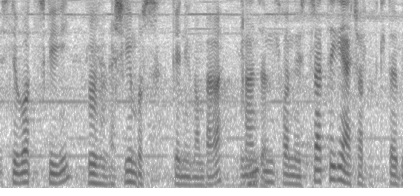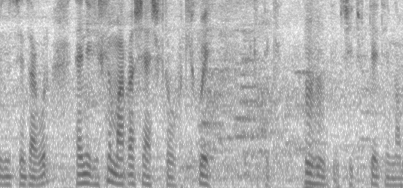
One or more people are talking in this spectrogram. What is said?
Стивотскигийн ашигын бус гэх нэг ном байгаа. Энэ нь болохоор стратегийн ач холбогдолтой бизнесийн загвар. Таныг хэрхэн маргаашийн ашиг руу хөтлөх вэ гэдэг тийм сэдвтэй тийм ном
